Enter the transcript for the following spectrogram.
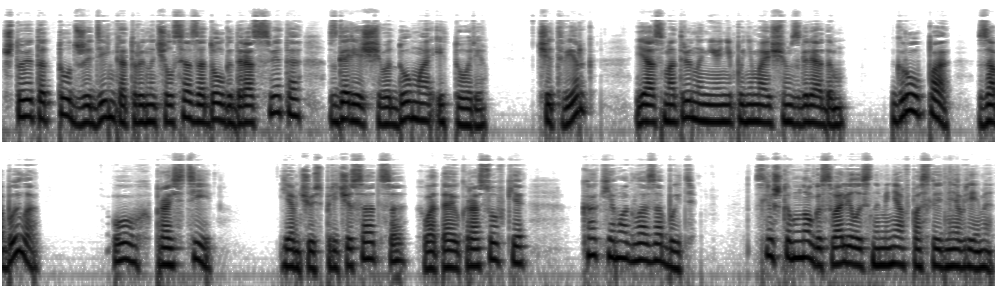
что это тот же день, который начался задолго до рассвета с горящего дома и Тори. Четверг – я смотрю на нее непонимающим взглядом. «Группа! Забыла?» «Ох, прости!» Я мчусь причесаться, хватаю кроссовки. Как я могла забыть? Слишком много свалилось на меня в последнее время.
